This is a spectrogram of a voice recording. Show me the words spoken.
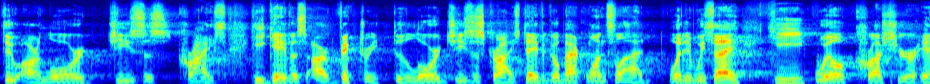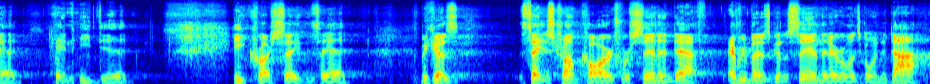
through our Lord Jesus Christ. He gave us our victory through the Lord Jesus Christ. David, go back one slide. What did we say? He will crush your head. And he did he crushed Satan's head because Satan's trump cards were sin and death. Everybody's going to sin, then everyone's going to die.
